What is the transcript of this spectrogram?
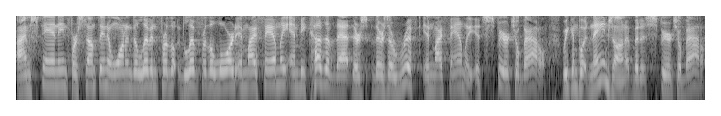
I'm standing for something and wanting to live, in for the, live for the Lord in my family, and because of that, there's, there's a rift in my family. It's spiritual battle. We can put names on it, but it's spiritual battle.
